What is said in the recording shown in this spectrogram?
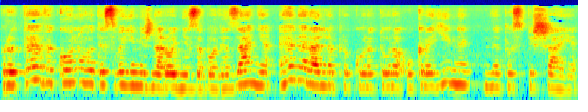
Проте виконувати свої міжнародні зобов'язання Генеральна прокуратура України не поспішає.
